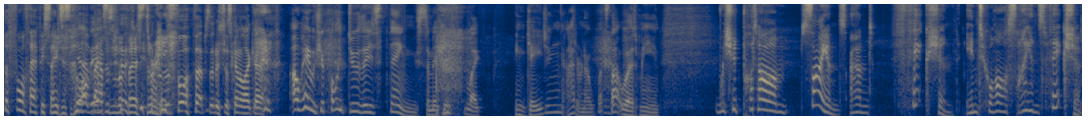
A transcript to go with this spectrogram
the fourth episode is a lot better than the first three. the fourth episode is just kind of like a, oh hey, we should probably do these things to make it like engaging. I don't know what's that word mean. we should put um science and fiction into our science fiction.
